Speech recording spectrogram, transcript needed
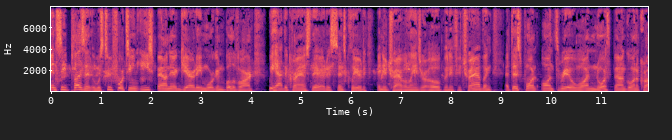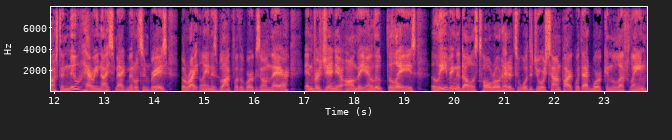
In Seat Pleasant, it was 214 eastbound near Garrett A. Morgan Boulevard. We had the crash there. It has since cleared and your travel lanes are open. If you're traveling at this point on 301 northbound going across the new Harry Nice Mac Middleton Bridge, the right lane is blocked for the work zone there. In Virginia on the in loop delays, leaving the Dulles Toll Road headed toward the Georgetown Pike with that work in the left lane.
